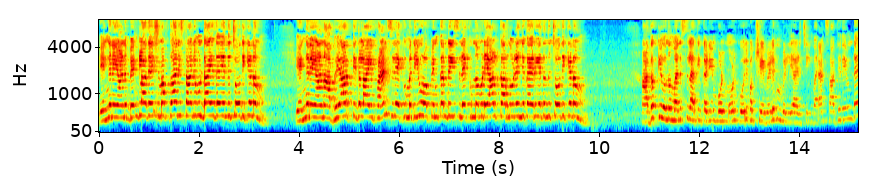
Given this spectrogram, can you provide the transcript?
എങ്ങനെയാണ് ബംഗ്ലാദേശും അഫ്ഗാനിസ്ഥാനും ഉണ്ടായത് എന്ന് ചോദിക്കണം. എങ്ങനെയാണ് അഭയാർത്ഥികളായി ഫ്രാൻസിലേക്കും മറ്റ് യൂറോപ്യൻ കൺട്രീസിലേക്കും നമ്മുടെ ആൾക്കാർ നുഴഞ്ഞു കയറിയതെന്ന് ചോദിക്കണം. അതൊക്കെ ഒന്ന് മനസ്സിലാക്കി കഴിയുമ്പോൾ മോൾക്ക് ഒരു പക്ഷേ വെളിവും വെള്ളിയാഴ്ചയും വരാൻ സാധ്യതയുണ്ട്.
